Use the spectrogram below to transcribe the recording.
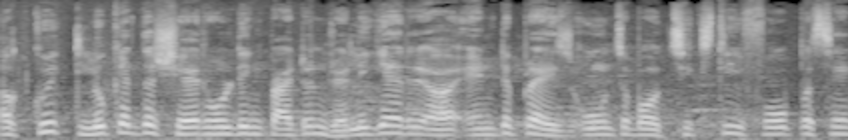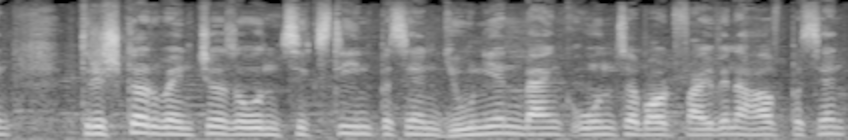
A quick look at the shareholding pattern. Religare Enterprise owns about 64%. Trishikhar Ventures owns 16%, Union Bank owns about 5.5%,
